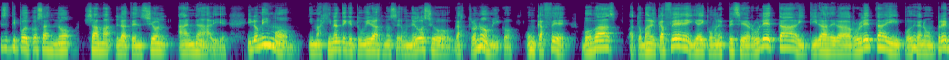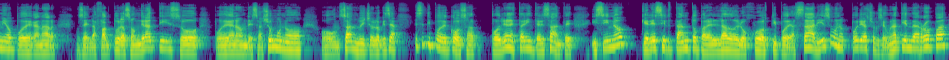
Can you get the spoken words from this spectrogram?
ese tipo de cosas no llama la atención a nadie. Y lo mismo, imagínate que tuvieras, no sé, un negocio gastronómico, un café, vos vas a tomar el café y hay como una especie de ruleta y tirás de la ruleta y podés ganar un premio, podés ganar, no sé, las facturas son gratis o podés ganar un desayuno o un sándwich o lo que sea. Ese tipo de cosas podrían estar interesantes. Y si no querés ir tanto para el lado de los juegos tipo de azar y eso, bueno, podría, yo que sé, una tienda de ropa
